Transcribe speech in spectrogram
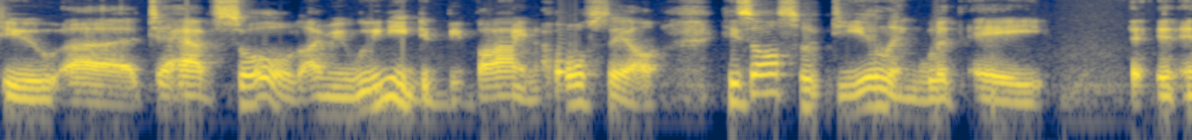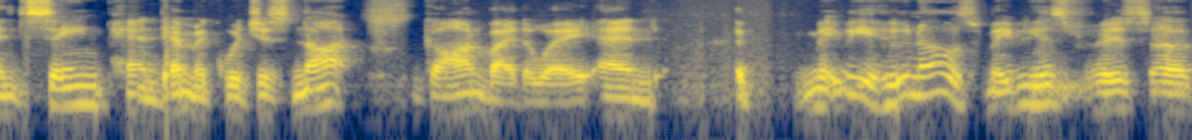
to uh, to have sold. I mean, we need to be buying wholesale. He's also dealing with a an insane pandemic, which is not gone, by the way, and maybe who knows maybe his his uh,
